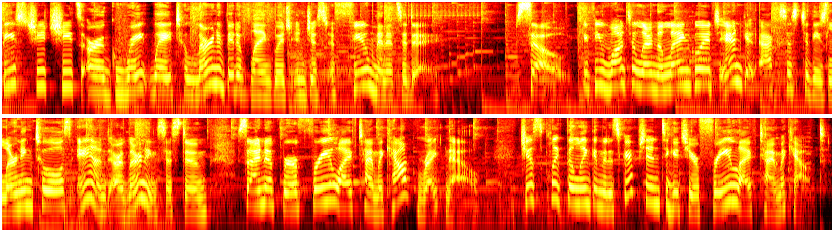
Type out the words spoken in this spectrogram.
These cheat sheets are a great way to learn a bit of language in just a few minutes a day. So, if you want to learn the language and get access to these learning tools and our learning system, sign up for a free lifetime account right now. Just click the link in the description to get your free lifetime account.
